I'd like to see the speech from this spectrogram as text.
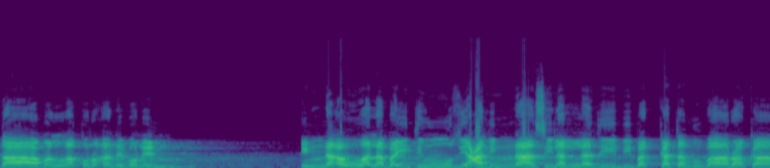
দাম আল্লাহ কোরআনে বলেন إن أول بيت وزع للناس للذي ببكة مباركا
